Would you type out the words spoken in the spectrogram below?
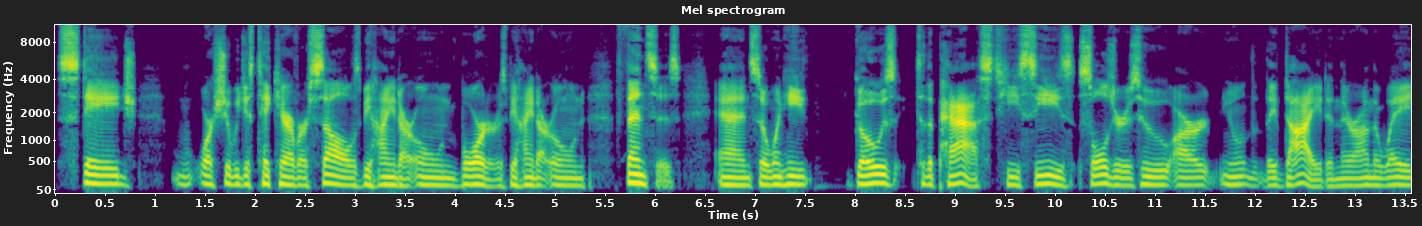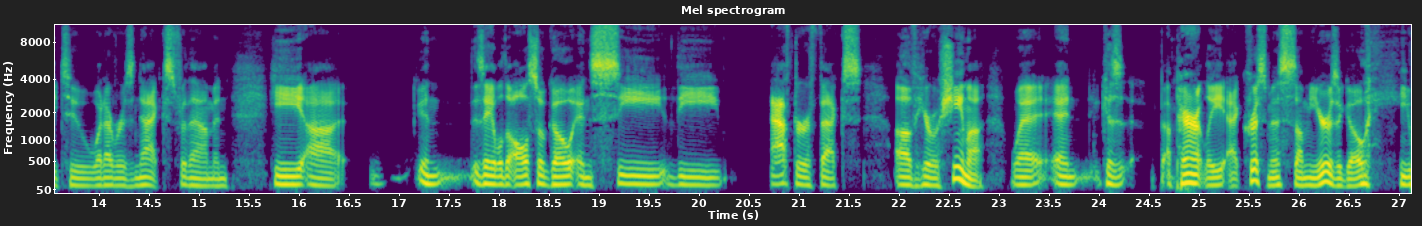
stage? Or should we just take care of ourselves behind our own borders, behind our own fences? And so when he goes to the past, he sees soldiers who are, you know, they've died and they're on their way to whatever's next for them. And he uh, in, is able to also go and see the after effects of Hiroshima when and because apparently at Christmas some years ago, he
